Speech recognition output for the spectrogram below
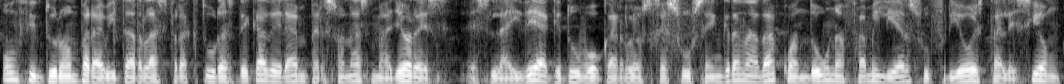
Un cinturón para evitar las fracturas de cadera en personas mayores. Es la idea que tuvo Carlos Jesús en Granada cuando una familiar sufrió esta lesión.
